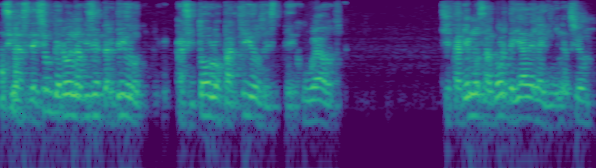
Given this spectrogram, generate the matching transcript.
Si la selección peruana hubiese perdido casi todos los partidos este, jugados, si estaríamos al borde ya de la eliminación.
